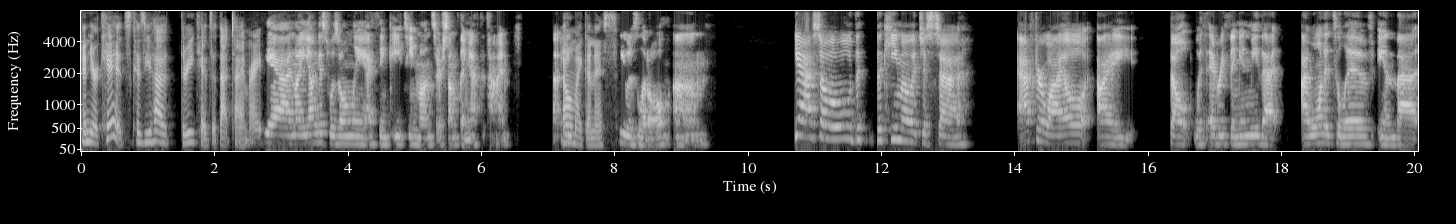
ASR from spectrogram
and your kids, because you had three kids at that time, right? Yeah, and my youngest was only, I think, 18 months or something at the time. Uh, oh my goodness. He was little. Um, yeah, so the the chemo, it just uh, after a while, I felt with everything in me that I wanted to live, and that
